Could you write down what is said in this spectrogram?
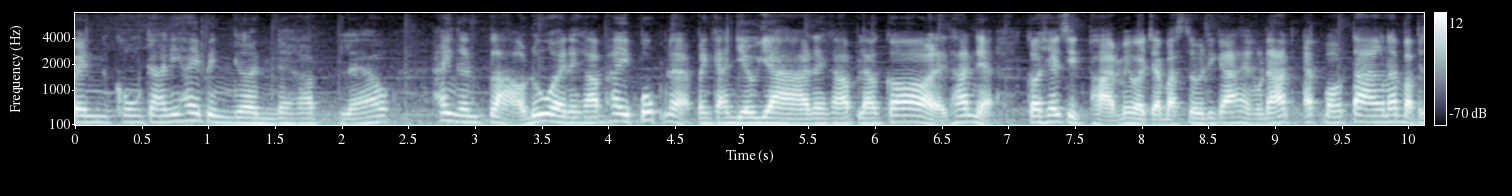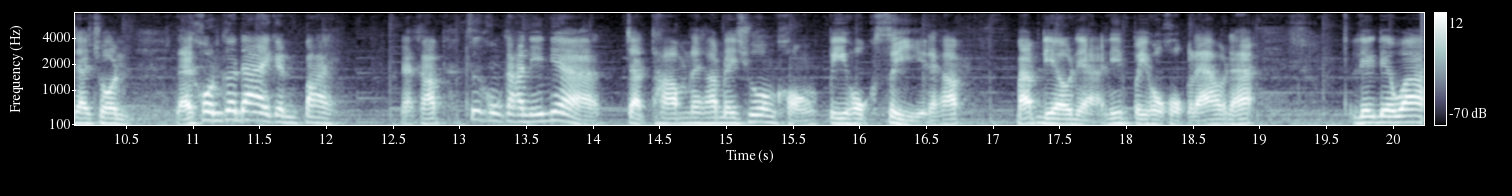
เป็นโครงการที่ให้เป็นเงินนะครับ แล้วให้เงินเปล่าด้วยนะครับ ให้ปุ๊บเนี่ยเป็นการเยียวยานะครับ แล้วก็หลายท่านเนี่ยก็ใช้สิทธิ์ผ่านไม่ว่าจะบัตรสวัสดิการแห่งรัฐแอปเป๋าตังค์นะบัตรประชาชน หลายคนก็ได้กันไป นะครับซึ่งโครงการนี้เนี่ยจัดทำนะครับในช่วงของปี 64 นะครับแป๊บเดียวเนี่ยนี่ปี 66 แล้วนะฮะเรียกได้ว่า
